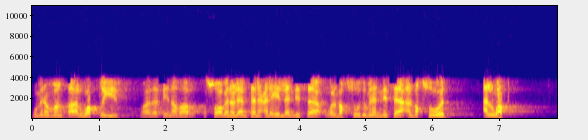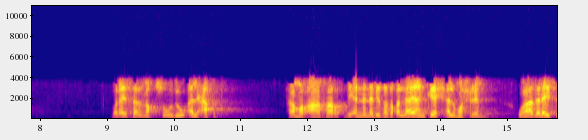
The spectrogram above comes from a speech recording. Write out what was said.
ومنهم من قال والطيب وهذا في نظر الصواب أنه لا يمتنع عليه إلا النساء. والمقصود من النساء المقصود الوط وليس المقصود العقد. أمر آخر بأن النبي صلى الله عليه وسلم لا ينكح المحرم وهذا ليس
